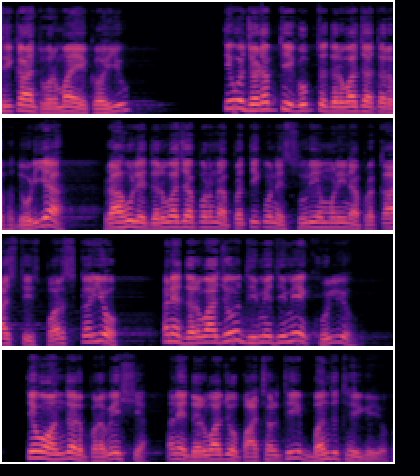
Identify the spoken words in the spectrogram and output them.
શ્રીકાંત વર્માએ કહ્યું. તેઓ ઝડપથી ગુપ્ત દરવાજા તરફ દોડ્યા. રાહુલે દરવાજા પરના પ્રતીકોને સૂર્યમણિના પ્રકાશથી સ્પર્શ કર્યો અને દરવાજો ધીમે ધીમે ખુલ્યો. તેઓ અંદર પ્રવેશ્યા અને દરવાજો પાછળથી બંધ થઈ ગયો.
